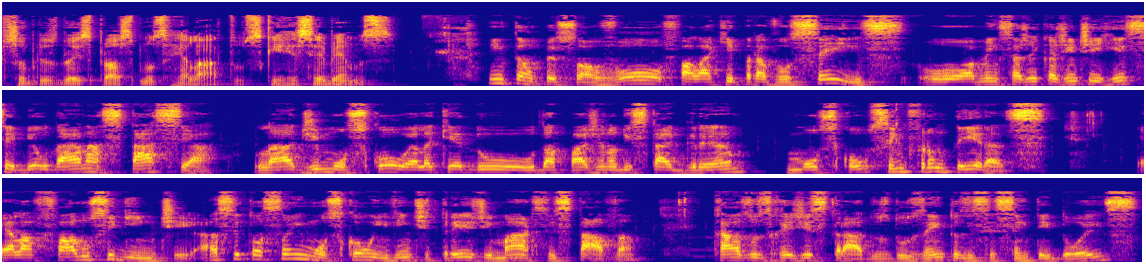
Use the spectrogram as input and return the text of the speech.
sobre os dois próximos relatos que recebemos. Então, pessoal, vou falar aqui para vocês a mensagem que a gente recebeu da Anastácia, lá de Moscou, ela que é do da página do Instagram Moscou Sem Fronteiras. Ela fala o seguinte: a situação em Moscou em 23 de março estava casos registrados 262,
